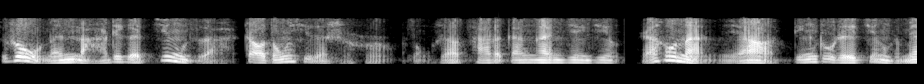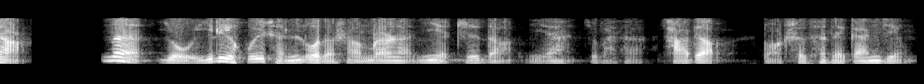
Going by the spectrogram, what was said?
就说我们拿这个镜子啊照东西的时候，总是要擦得干干净净。然后呢，你要盯住这个镜子面儿那有一粒灰尘落到上边呢，你也知道，你呀就把它擦掉，保持它的干净。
